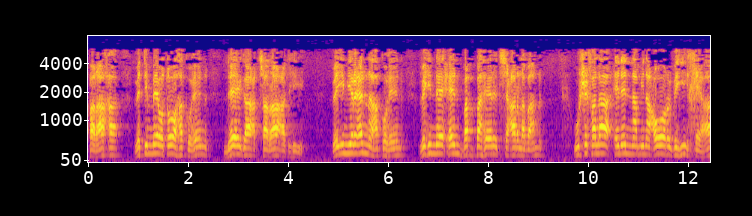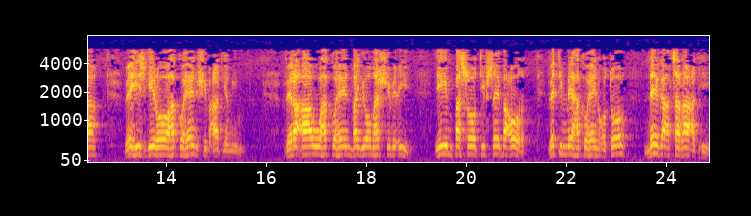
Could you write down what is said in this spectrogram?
פרחה, וטימא אותו הכהן, נגע צרעת היא. ואם יראנה הכהן, והנה אין בבהרת שיער לבן, ושפלה איננה מן העור והיא חאה, והסגירו הכהן שבעת ימים. וראהו הכהן ביום השביעי, אם פסו תפסה בעור, וטימא הכהן אותו, נגע צרעת היא.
